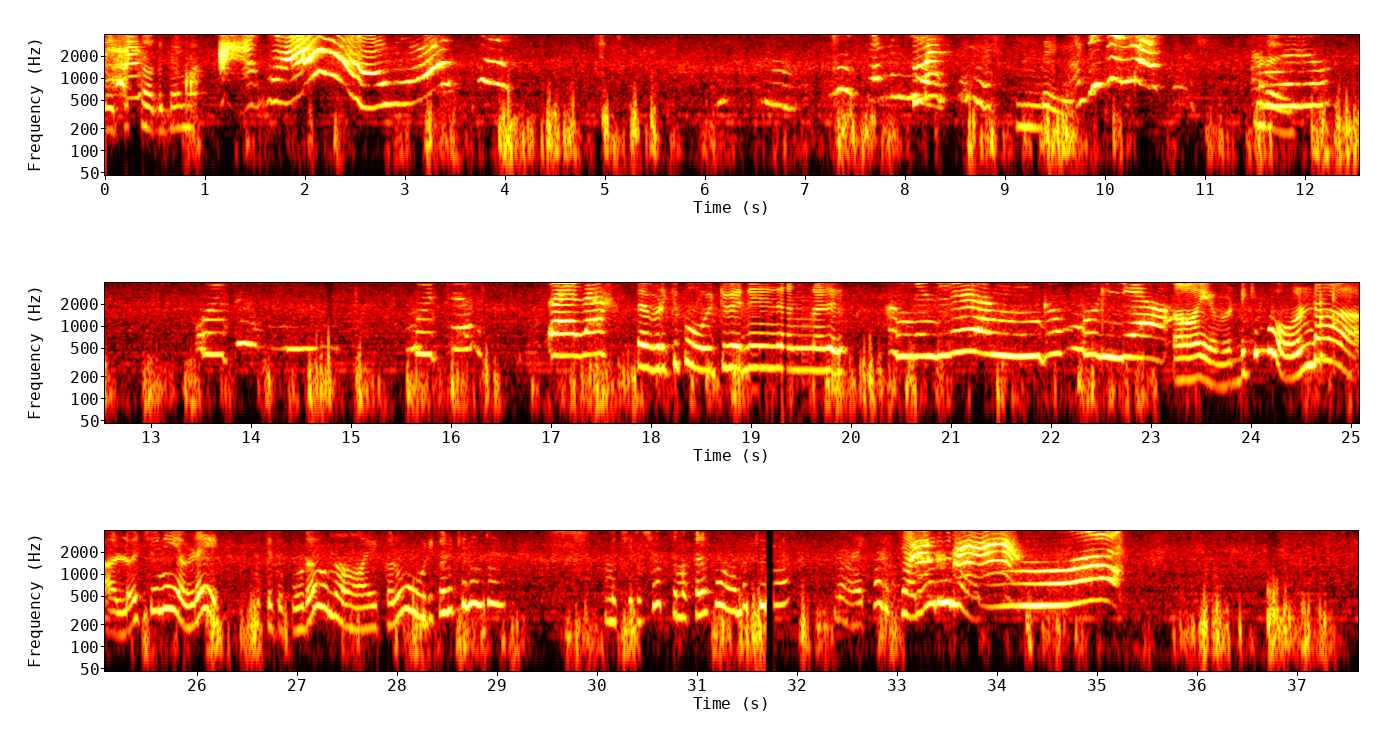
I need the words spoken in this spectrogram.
വീട്ടിലേക്ക് സ്വാഗതം. എവിടേക്ക് പോയിട്ട് വരുന്ന ഞങ്ങൾ? ആ എവിടേക്ക് പോണ്ട. അള്ളു വെച്ചു എവിടെ? മുറ്റത്ത് കൂടെ നായ്ക്കളും ഓടിക്കളിക്കുന്നുണ്ട്. അമ്മച്ചിരി സ്വത്ത് മക്കൾ പോകാൻ പറ്റില്ല നാളെ അടിച്ചാണ് വരൂല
